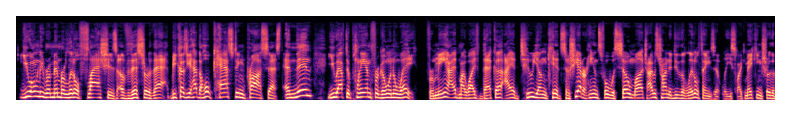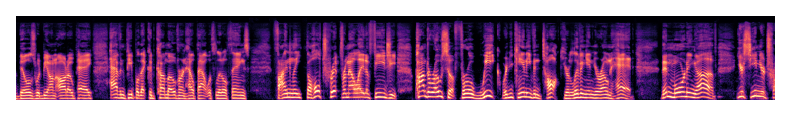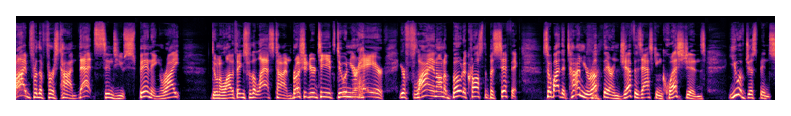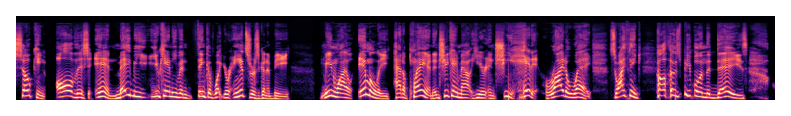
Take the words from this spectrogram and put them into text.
you only remember little flashes of this or that because you had the whole casting process. And then you have to plan for going away. For me, I had my wife, Becca. I had two young kids. So she had her hands full with so much. I was trying to do the little things at least, like making sure the bills would be on auto pay, having people that could come over and help out with little things. Finally, the whole trip from LA to Fiji, Ponderosa for a week where you can't even talk. You're living in your own head. Then morning of, you're seeing your tribe for the first time. That sends you spinning, right? Doing a lot of things for the last time, brushing your teeth, doing your hair. You're flying on a boat across the Pacific. So by the time you're up there and Jeff is asking questions, you have just been soaking all this in. Maybe you can't even think of what your answer is going to be. Meanwhile, Emily had a plan and she came out here and she hit it right away. So I think all those people in the days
